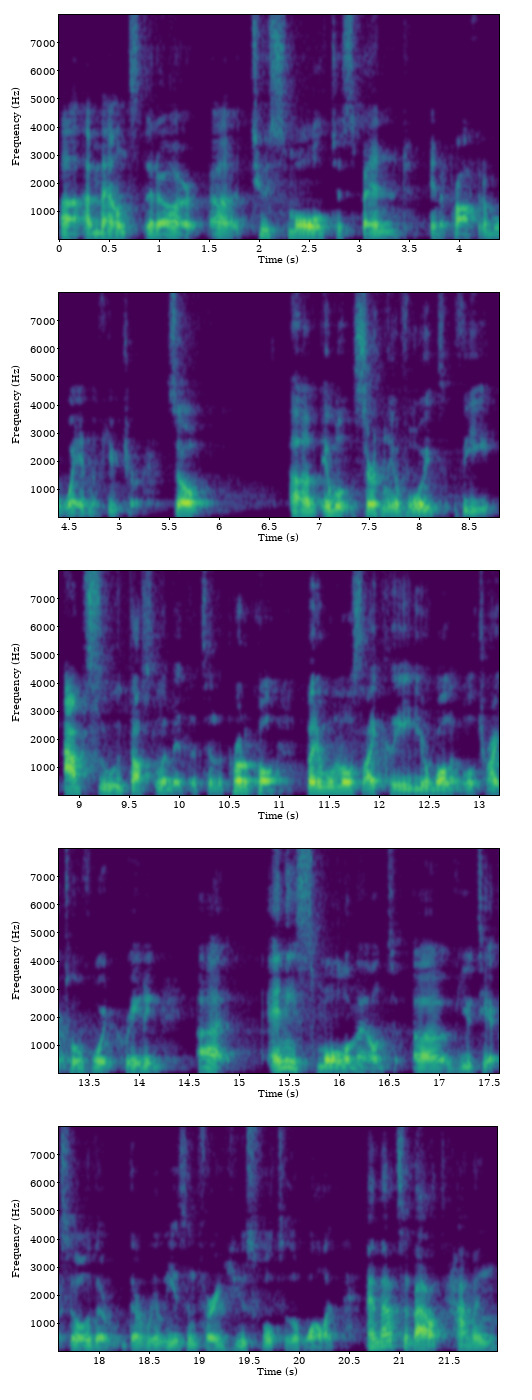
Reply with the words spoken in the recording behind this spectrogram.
uh, amounts that are uh, too small to spend in a profitable way in the future. So um, it will certainly avoid the absolute dust limit that's in the protocol, but it will most likely, your wallet will try to avoid creating uh, any small amount of UTXO that, that really isn't very useful to the wallet. And that's about having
